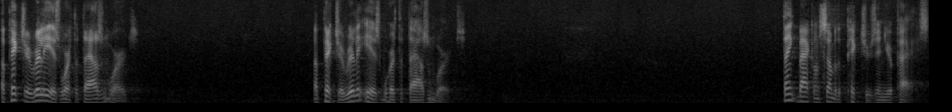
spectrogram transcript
A picture really is worth a thousand words. A picture really is worth a thousand words. Think back on some of the pictures in your past.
